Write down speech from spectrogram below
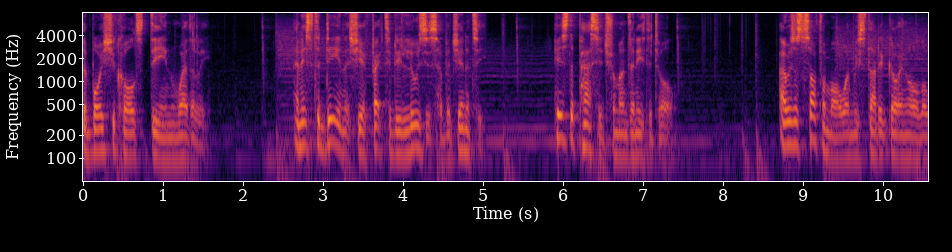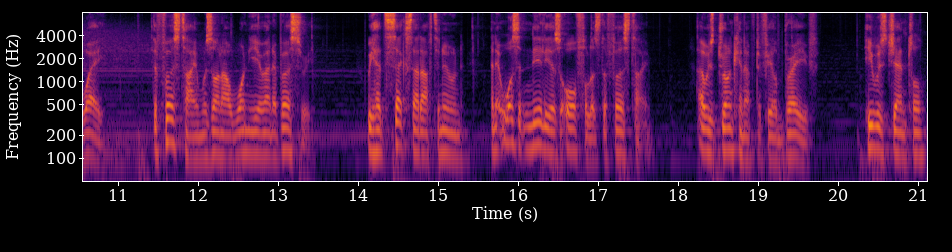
the boy she calls Dean Weatherly. And it's to Dean that she effectively loses her virginity. Here's the passage from underneath it all. I was a sophomore when we started going all the way. The first time was on our one year anniversary. We had sex that afternoon, and it wasn't nearly as awful as the first time. I was drunk enough to feel brave. He was gentle,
